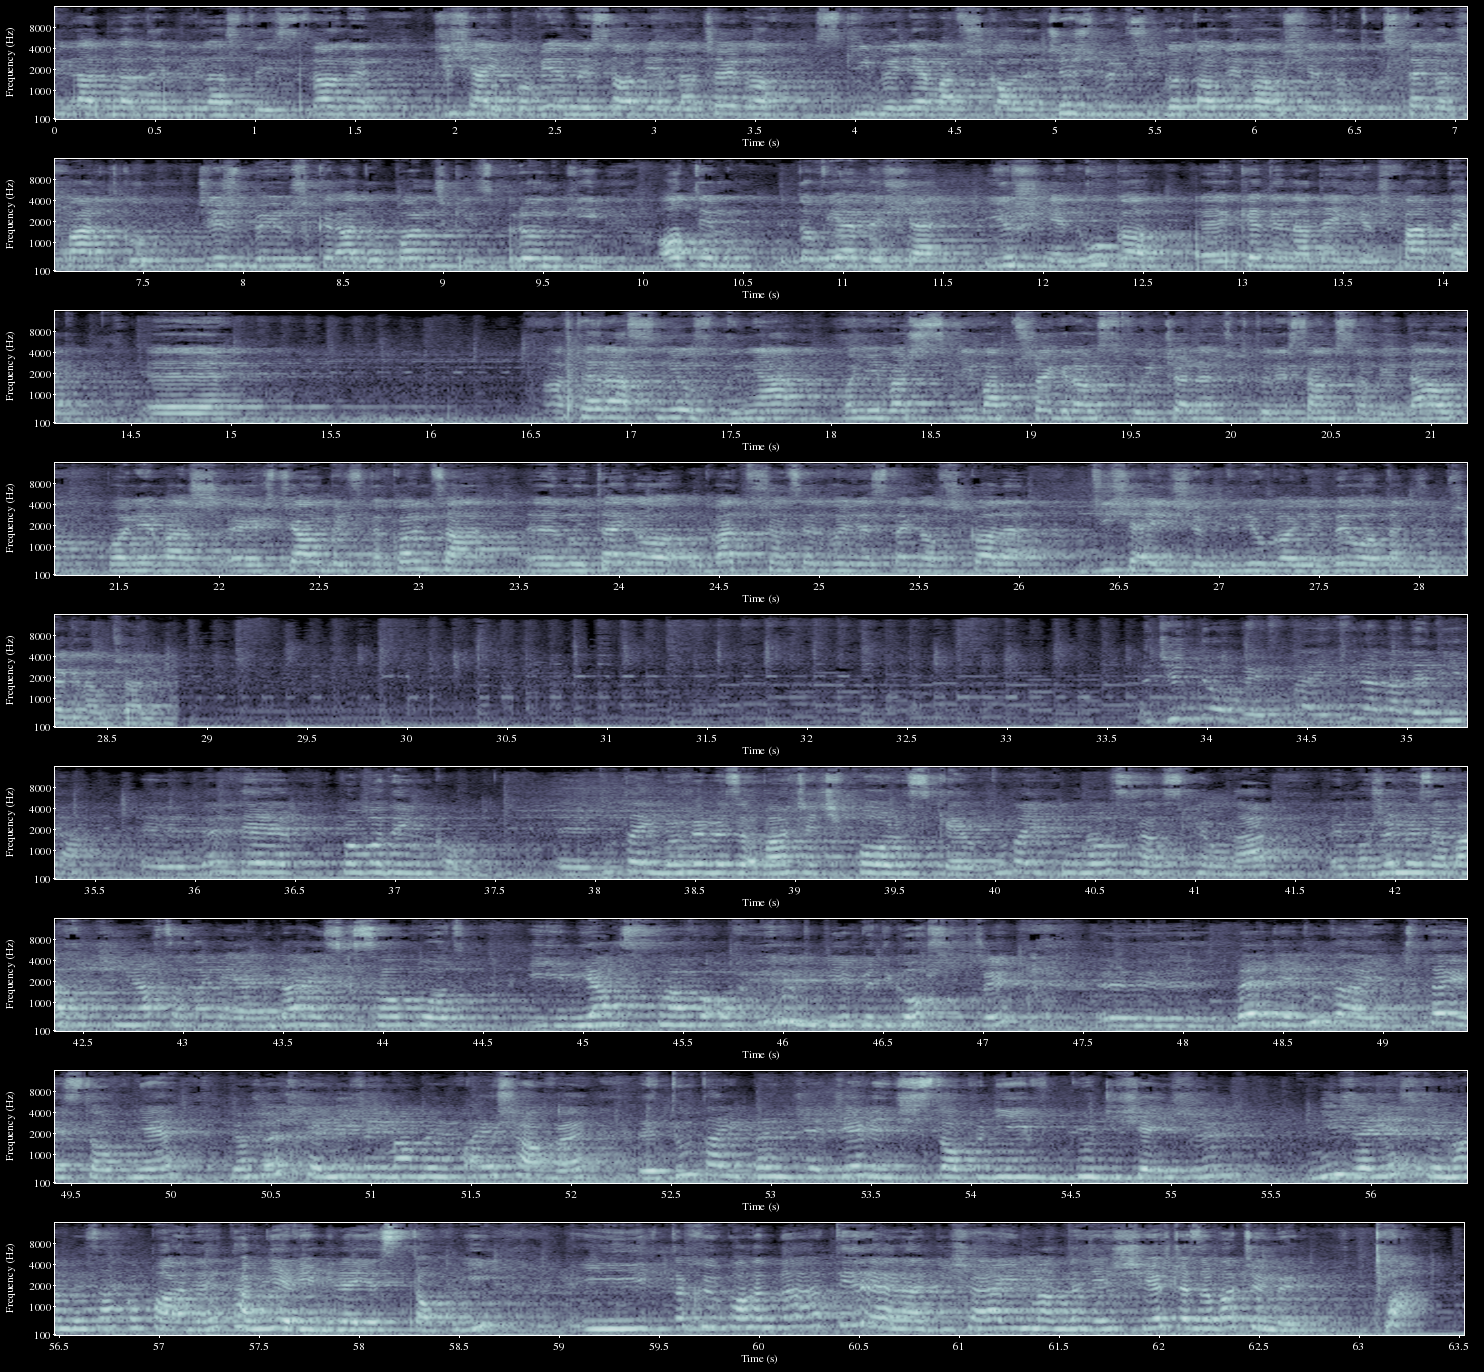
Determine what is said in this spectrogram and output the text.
Wira dla debila z tej strony. Dzisiaj powiemy sobie, dlaczego Skiby nie ma w szkole. Czyżby przygotowywał się do tłustego czwartku, czyżby już kradł pączki z brunki. O tym dowiemy się już niedługo, e, kiedy nadejdzie czwartek. E, a teraz news dnia, ponieważ Skiba przegrał swój challenge, który sam sobie dał, ponieważ e, chciał być do końca lutego 2020 w szkole. W dzisiejszym dniu go nie było, także przegrał challenge. Dzień dobry, tutaj Chwila na Debila. E, Będę powodynką. E, Tutaj możemy zobaczyć Polskę. Tutaj północna strona. E, Możemy zobaczyć miasta takie jak Gdańsk, Sopot i miasta w obrębie Bydgoszczy. Będzie tutaj 4 stopnie. Troszeczkę niżej mamy Warszawę. Tutaj będzie 9 stopni w dniu dzisiejszym. Niżej jeszcze mamy Zakopane. Tam nie wiem ile jest stopni. I to chyba na tyle na dzisiaj. Mam nadzieję, że się jeszcze zobaczymy. Pa!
